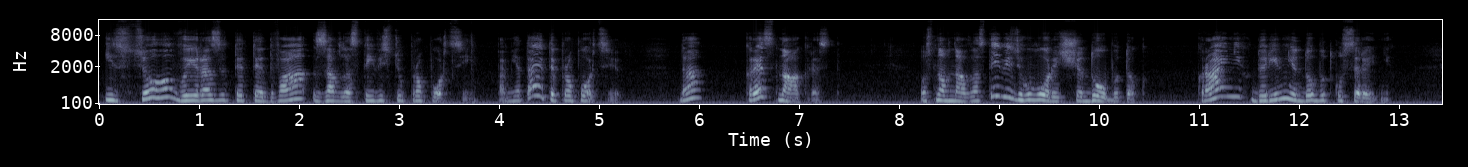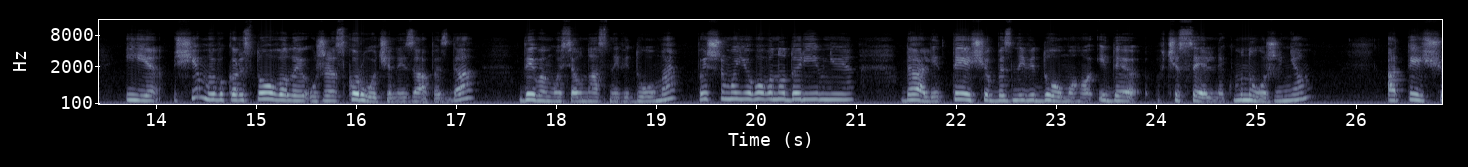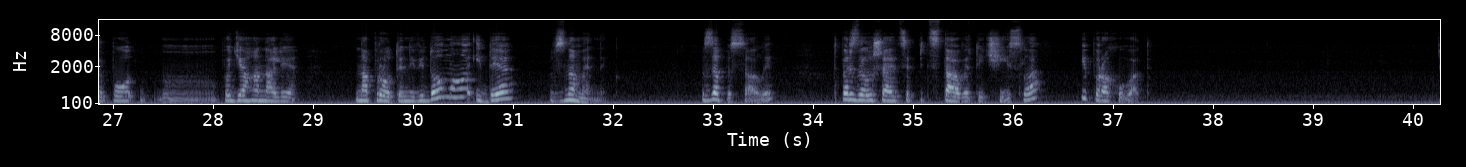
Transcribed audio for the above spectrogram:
і з цього виразити Т2 за властивістю пропорції. Пам'ятаєте пропорцію? Да? Крест-накрест. Основна властивість говорить, що добуток крайніх дорівнює добутку середніх. І ще ми використовували уже скорочений запис. Да? Дивимося, у нас невідоме, пишемо його, воно дорівнює. Далі те, що без невідомого йде в чисельник множенням, а те, що по, по діагоналі напроти невідомого, йде в знаменник. Записали. Тепер залишається підставити числа і порахувати.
